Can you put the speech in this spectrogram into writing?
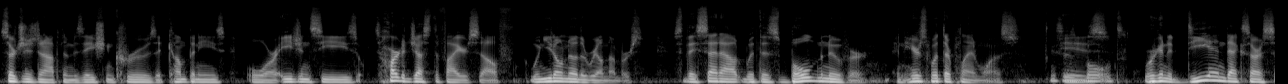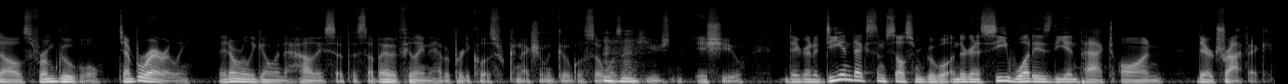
search engine optimization crews at companies or agencies, it's hard to justify yourself when you don't know the real numbers. So they set out with this bold maneuver, and here's what their plan was. This is bold. We're going to de-index ourselves from Google temporarily. They don't really go into how they set this up. I have a feeling they have a pretty close connection with Google, so it wasn't a mm-hmm. huge issue. They're going to de-index themselves from Google, and they're going to see what is the impact on their traffic,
